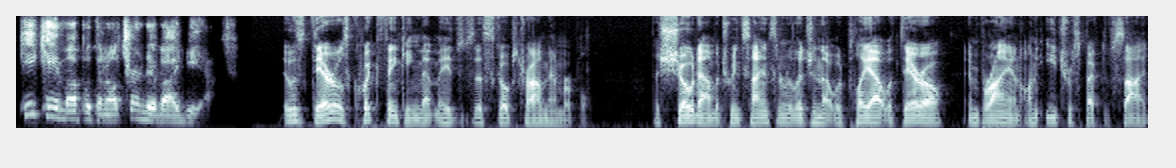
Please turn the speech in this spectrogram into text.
he came up with an alternative idea It was Darrow's quick thinking that made the Scopes trial memorable. The showdown between science and religion that would play out with Darrow and Bryan on each respective side.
